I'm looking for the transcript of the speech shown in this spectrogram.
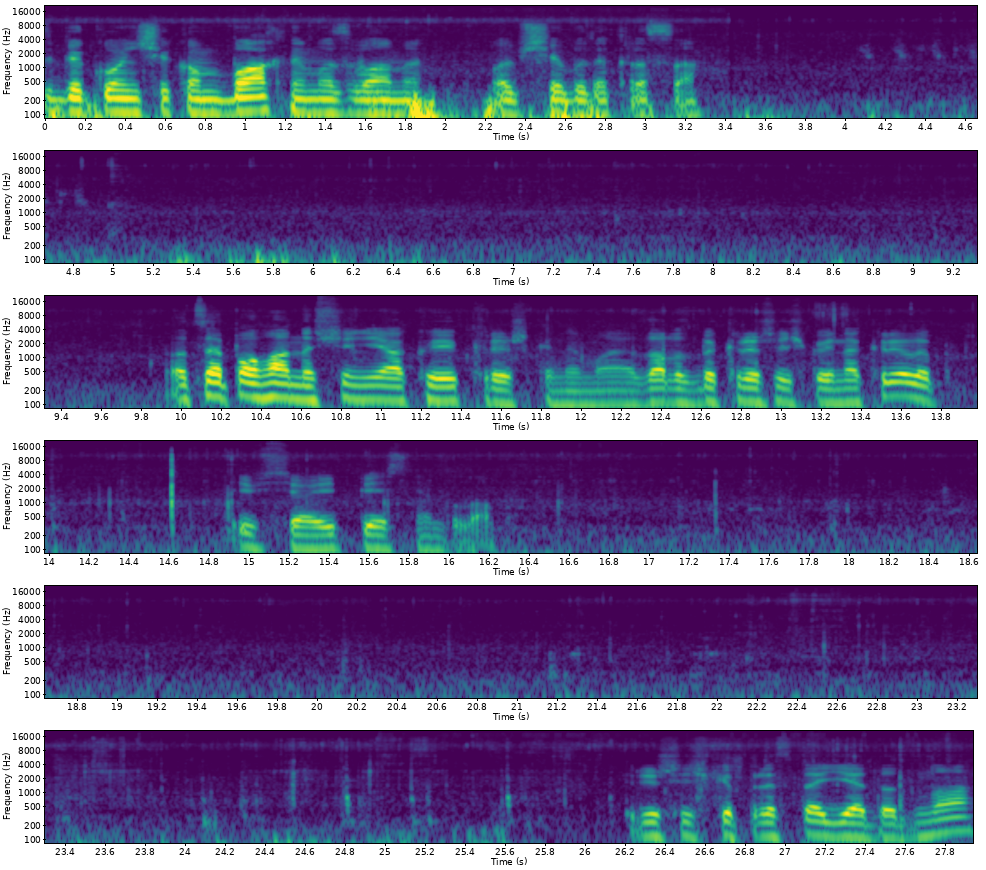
з бекончиком бахнемо з вами. Вообще буде краса. Оце погано, що ніякої кришки немає. Зараз би кришечкою накрили б і все, і пісня була б. Трішечки пристає до дна.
